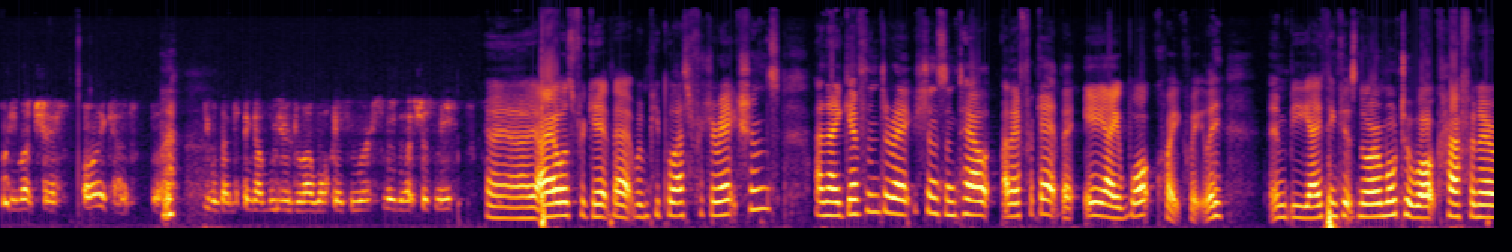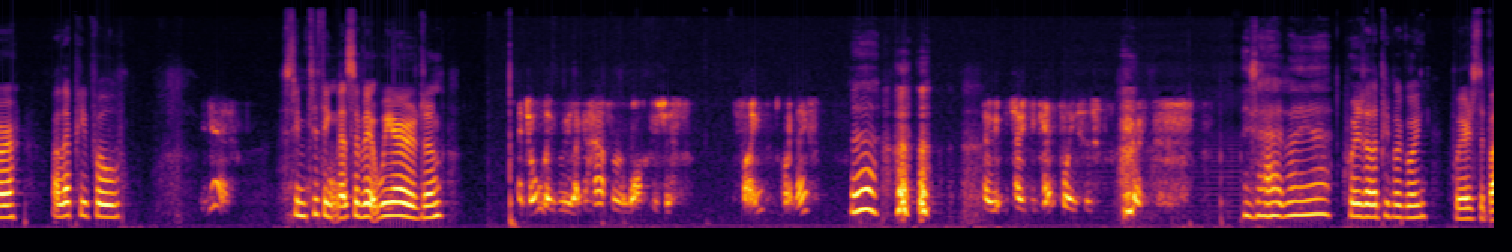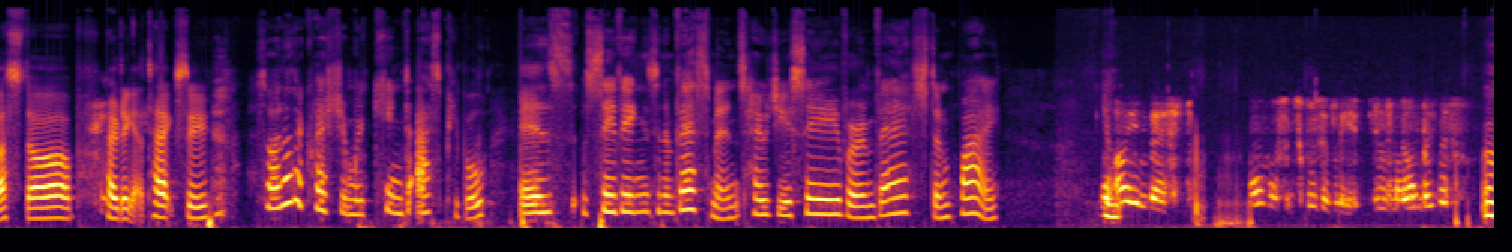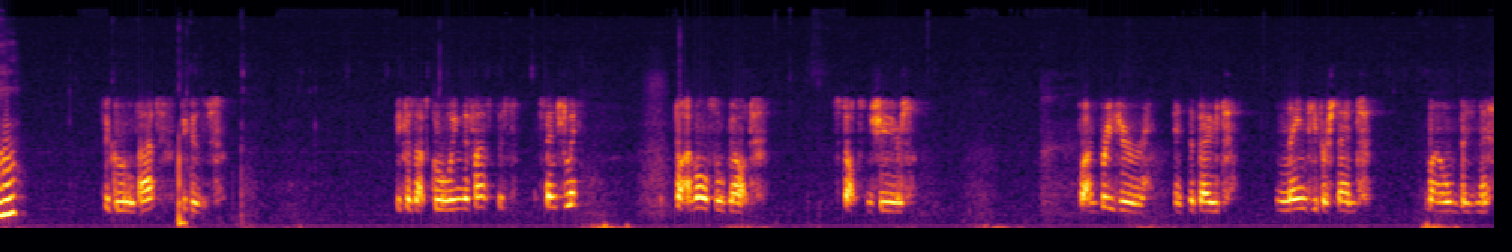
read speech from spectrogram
pretty much. Uh, or I can. But people tend to think I'm weird when I walk everywhere, so maybe that's just me. Uh, I always forget that when people ask for directions, and I give them directions and tell, and I forget that A, I walk quite quickly, and B, I think it's normal to walk half an hour. Other people Yeah, seem to think that's a bit weird, and I totally agree. Like a half hour walk is just fine. It's quite nice. yeah, How, it's how you get places. exactly, yeah. Whereas other people going, where's the bus stop? How do I get a taxi? So another question we're keen to ask people is savings and investments. How do you save or invest, and why? well, I invest almost exclusively into my own business Mm-hmm. to grow that because because that's growing the fastest. essentially. But I've also got stocks and shares. But I'm pretty sure it's about 90% my own business.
